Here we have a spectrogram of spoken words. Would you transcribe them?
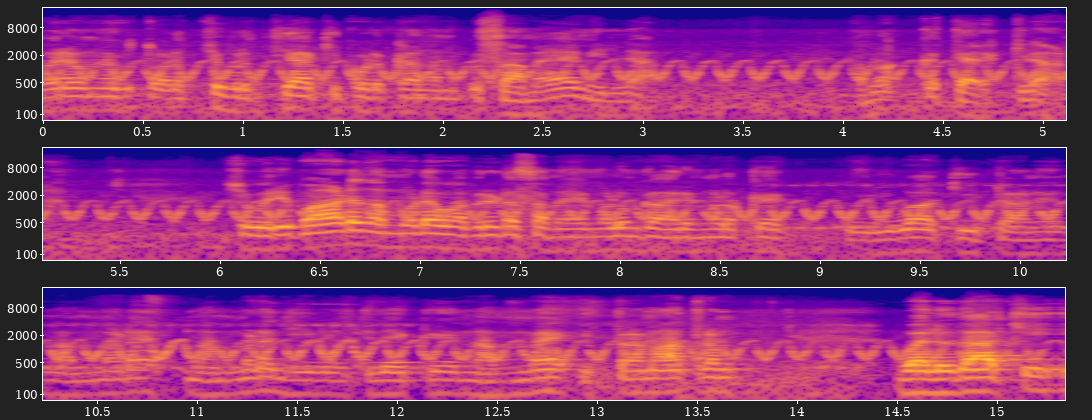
അവരെ ഒന്ന് തുടച്ച് വൃത്തിയാക്കി കൊടുക്കാൻ നമുക്ക് സമയമില്ല. നമ്മളൊക്കെ തിരക്കിലാണ്. പക്ഷെ ഒരുപാട് നമ്മുടെ അവരുടെ സമയങ്ങളും കാര്യങ്ങളൊക്കെ ഒഴിവാക്കിയിട്ടാണ് നമ്മുടെ നമ്മുടെ ജീവിതത്തിലേക്ക് നമ്മെ ഇത്രമാത്രം വലുതാക്കി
